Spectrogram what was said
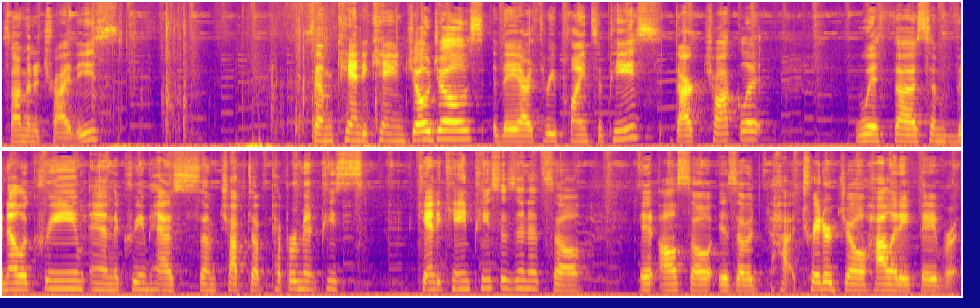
So I'm gonna try these. Some candy cane Joe-Joe's. They are three points a piece, dark chocolate with uh, some vanilla cream and the cream has some chopped up peppermint piece, candy cane pieces in it. So it also is a Trader Joe holiday favorite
